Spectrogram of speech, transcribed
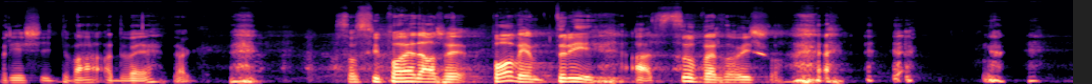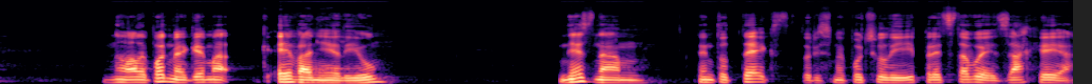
riešiť dva a dve, tak som si povedal, že poviem tri a super to vyšlo. No ale poďme k, ema, k Evanieliu. Neznám tento text, ktorý sme počuli, predstavuje Zacheja.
